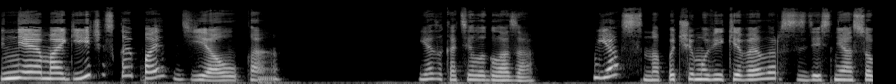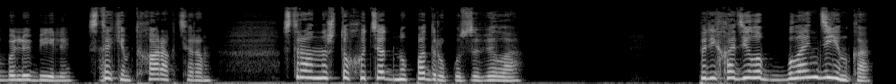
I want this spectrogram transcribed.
не магическая подделка. Я закатила глаза. Ясно, почему Вики Веллерс здесь не особо любили. С таким-то характером. Странно, что хоть одну подругу завела. «Приходила блондинка»,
